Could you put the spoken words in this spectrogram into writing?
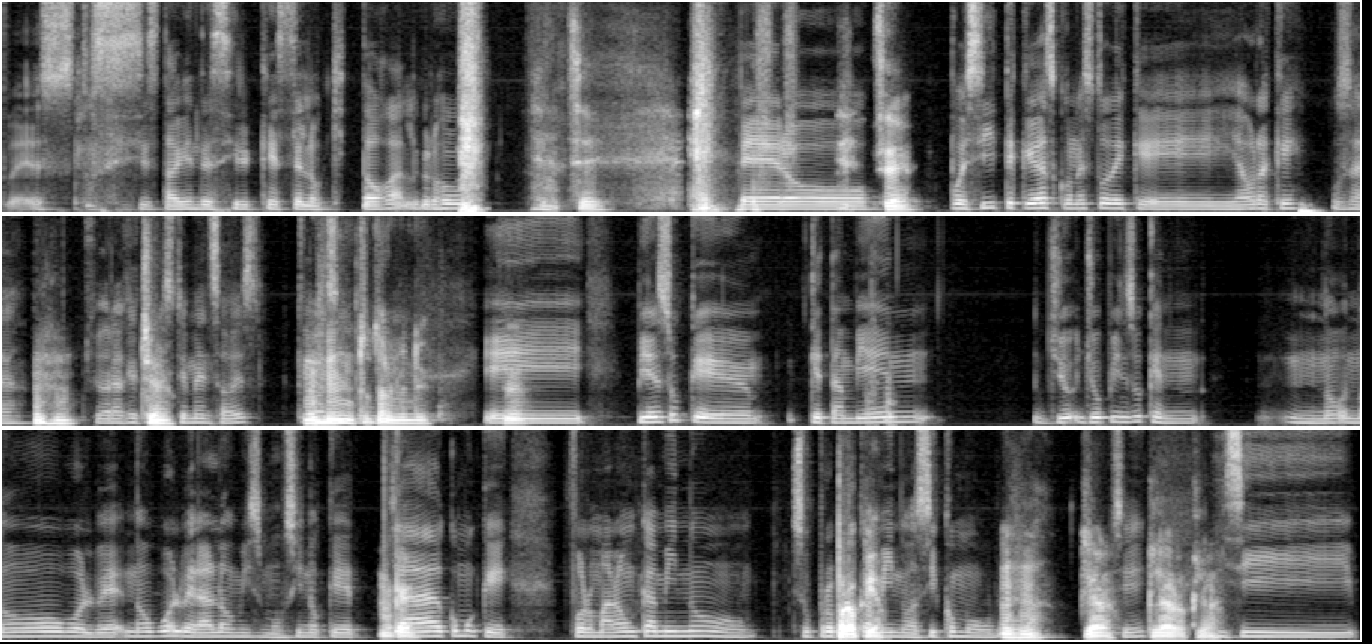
pues, no sé si está bien decir que se lo quitó al Grogu, sí, pero sí. pues sí, te quedas con esto de que, ¿y ahora qué? O sea, ¿y ahora qué Sí. con este men, sabes? Totalmente. Eh, pienso que, que también, yo, yo pienso que no, no, volver, no volverá a lo mismo, sino que Ok. ya como que formará un camino, su propio Propio. camino, así como Boba, Claro, ¿sí? claro, claro. Y si,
